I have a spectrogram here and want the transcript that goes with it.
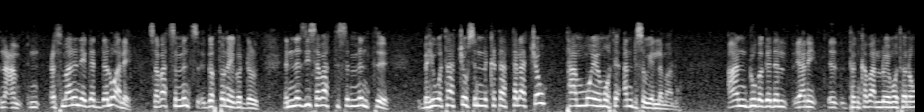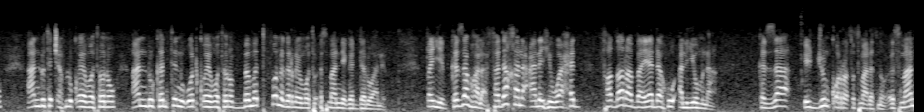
نعم عثمان يقدلوا عليه ሰባት ስምንት ገብተው ነው የገደሉት እነዚህ ሰባት ስምንት በህይወታቸው ስንከታተላቸው ታሞ የሞተ አንድ ሰው የለም አሉ አንዱ በገደል ያኔ ተንከባሎ የሞተ ነው አንዱ ተጨፍልቆ የሞተ ነው አንዱ ከንትን ወድቆ የሞተ ነው በመጥፎ ነገር ነው የሞቱ ዑስማን የገደሉ አለ طيب ከዛ በኋላ فدخل عليه واحد فضرب يده اليمنى ከዛ እጁን ቆረጡት ማለት ነው ዑስማን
